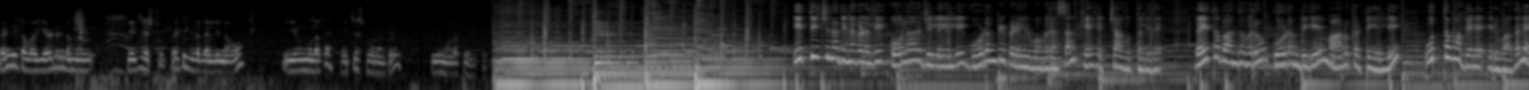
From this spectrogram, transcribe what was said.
ಖಂಡಿತವಾಗಿ ಎರಡರಿಂದ ಮೂರು ಕೆ ಜಿಯಷ್ಟು ಪ್ರತಿ ಗಿಡದಲ್ಲಿ ನಾವು ಈ ಮೂಲಕ ಹೆಚ್ಚಿಸ್ಬೋದು ಅಂತೇಳಿ ಈ ಮೂಲಕ ಹೇಳ್ತೀವಿ. ಇತ್ತೀಚಿನ ದಿನಗಳಲ್ಲಿ ಕೋಲಾರ ಜಿಲ್ಲೆಯಲ್ಲಿ ಗೋಡಂಬಿ ಬೆಳೆಯುವವರ ಸಂಖ್ಯೆ ಹೆಚ್ಚಾಗುತ್ತಲಿದೆ. ರೈತ ಬಾಂಧವರು ಗೋಡಂಬಿಗೆ ಮಾರುಕಟ್ಟೆಯಲ್ಲಿ ಉತ್ತಮ ಬೆಲೆ ಇರುವಾಗಲೇ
